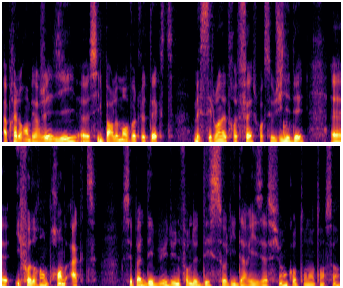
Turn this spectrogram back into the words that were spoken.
Après, Laurent Berger dit euh, si le Parlement vote le texte, mais c'est loin d'être fait, je crois que c'est au JDD, euh, il faudra en prendre acte. C'est pas le début d'une forme de désolidarisation quand on entend ça?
